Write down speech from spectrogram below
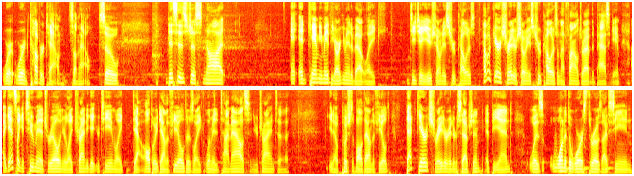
we're we're in cover town somehow. So th- this is just not. And, and Cam, you made the argument about like DJU showing his true colors. How about Garrett Shrader showing his true colors on that final drive of the passing game? I guess like a two minute drill, and you're like trying to get your team like down all the way down the field. There's like limited timeouts, and you're trying to, you know, push the ball down the field. That Garrett Shrader interception at the end was one of the worst throws I've seen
